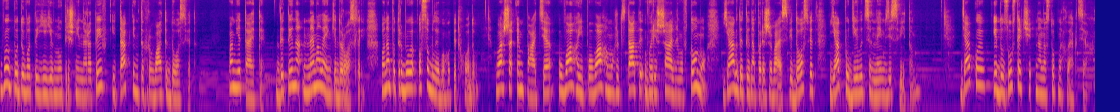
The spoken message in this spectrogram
вибудувати її внутрішній наратив і так інтегрувати досвід. Пам'ятайте, дитина не маленький дорослий, вона потребує особливого підходу. Ваша емпатія, увага і повага можуть стати вирішальними в тому, як дитина переживає свій досвід, як поділиться ним зі світом. Дякую і до зустрічі на наступних лекціях.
